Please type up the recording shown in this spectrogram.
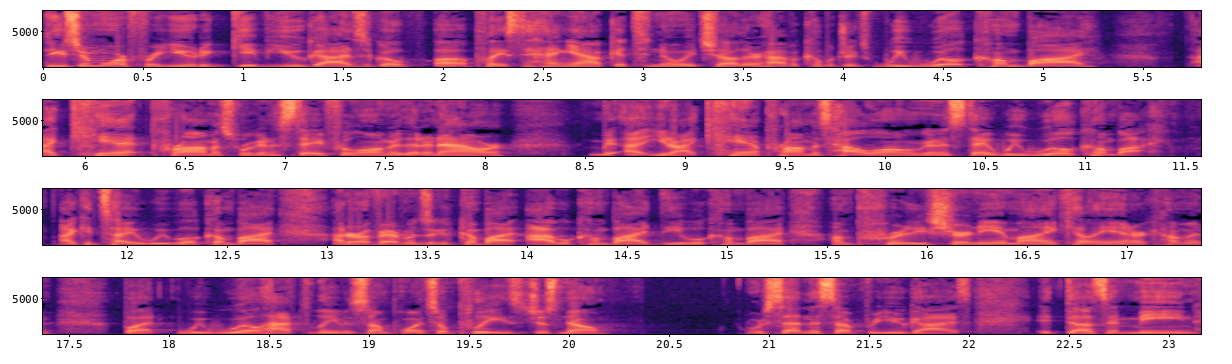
these are more for you to give you guys a go uh, place to hang out, get to know each other, have a couple drinks. We will come by. I can't promise we're going to stay for longer than an hour. You know, I can't promise how long we're going to stay. We will come by. I can tell you we will come by. I don't know if everyone's going to come by. I will come by. Dee will come by. I'm pretty sure Nehemiah and Kellyanne are coming, but we will have to leave at some point. So please just know we're setting this up for you guys. It doesn't mean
